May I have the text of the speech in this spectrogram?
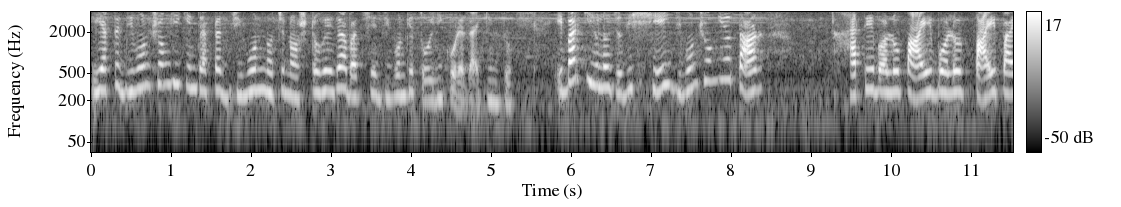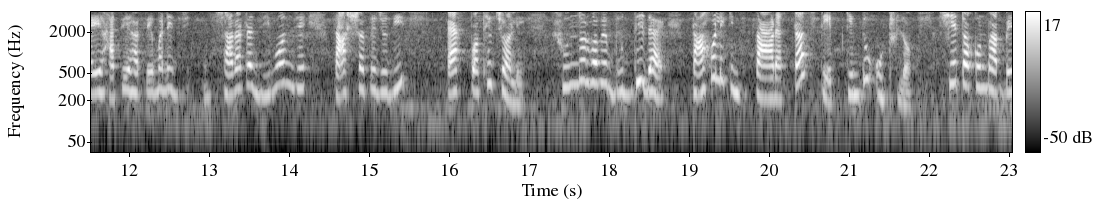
এই একটা জীবনসঙ্গী কিন্তু একটা জীবন হচ্ছে নষ্ট হয়ে যায় বা সে জীবনকে তৈরি করে দেয় কিন্তু। এবার কি হলো, যদি সেই জীবনসঙ্গীও তার হাতে বলো, পায়ে বলো, পায়ে পায়ে, হাতে হাতে মানে সারাটা জীবন যে তার সাথে যদি এক পথে চলে সুন্দরভাবে বুদ্ধি দেয়, তাহলে কিন্তু তার একটা স্টেপ কিন্তু উঠল। সে তখন ভাববে,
